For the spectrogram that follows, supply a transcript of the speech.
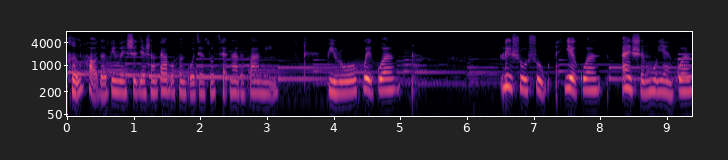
很好的，并为世界上大部分国家所采纳的发明。比如桂冠、栗树树叶冠、爱神木叶冠、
